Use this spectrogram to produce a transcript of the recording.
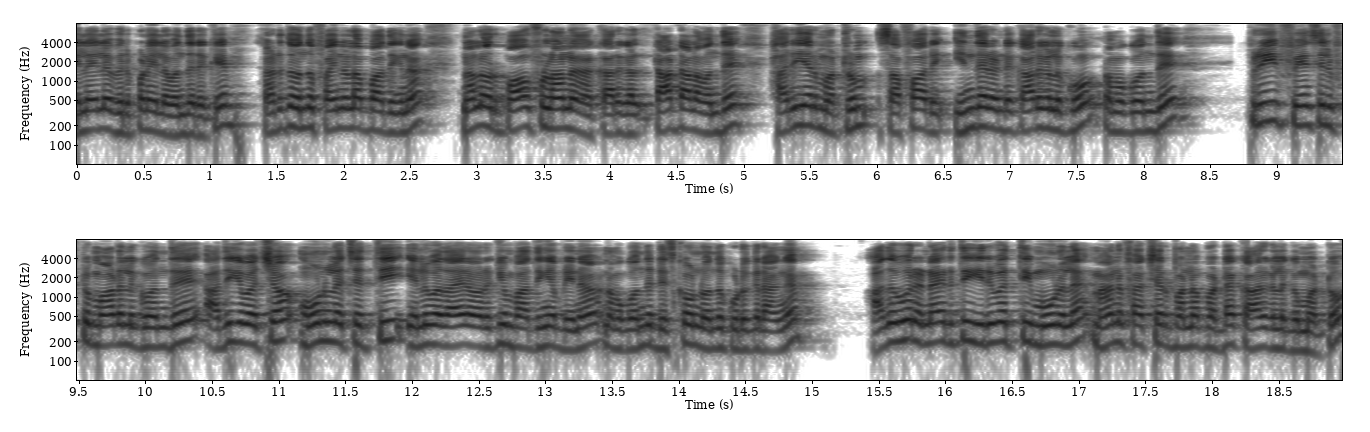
விலையில் விற்பனையில் வந்துருக்கு. அடுத்து வந்து ஃபைனலாக பார்த்தீங்கன்னா நல்ல ஒரு பவர்ஃபுல்லான கார்கள் டாட்டாவில் வந்து ஹரியர் மற்றும் சஃபாரி இந்த ரெண்டு கார்களுக்கும் நமக்கு வந்து ப்ரீ ஃபேஸ் லிஃப்ட் மாடலுக்கு வந்து அதிகபட்சம் மூணு லட்சத்தி எழுபதாயிரம் வரைக்கும் பார்த்தீங்க அப்படின்னா நமக்கு வந்து டிஸ்கவுண்ட் வந்து கொடுக்குறாங்க. அதுவும் ரெண்டாயிரத்தி இருபத்தி மூணில் மேனுஃபேக்சர் பண்ணப்பட்ட கார்களுக்கு மட்டும்.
